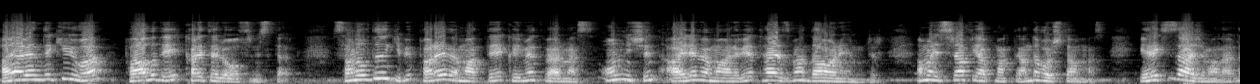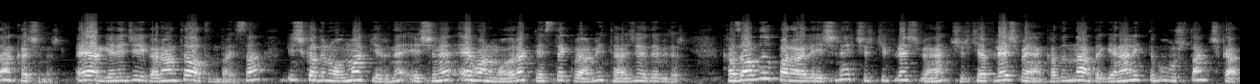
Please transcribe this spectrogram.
Hayalindeki yuva Pahalı değil, kaliteli olsun ister. Sanıldığı gibi paraya ve maddeye kıymet vermez. Onun için aile ve maneviyat her zaman daha önemlidir. Ama israf yapmaktan da hoşlanmaz. Gereksiz harcamalardan kaçınır. Eğer geleceği garanti altındaysa iş kadını olmak yerine eşine ev hanım olarak destek vermeyi tercih edebilir. Kazandığı parayla eşine çirkifleşmeyen, çirkefleşmeyen kadınlar da genellikle bu burçtan çıkar.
